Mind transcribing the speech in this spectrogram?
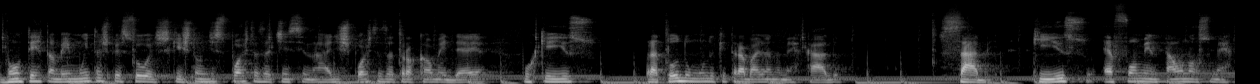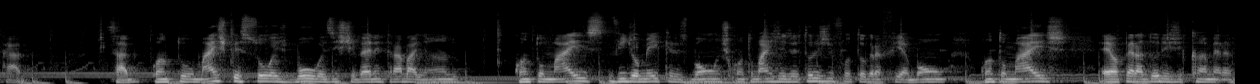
vão ter também muitas pessoas que estão dispostas a te ensinar, dispostas a trocar uma ideia, porque isso, para todo mundo que trabalha no mercado, sabe que isso é fomentar o nosso mercado, sabe? Quanto mais pessoas boas estiverem trabalhando, quanto mais videomakers bons, quanto mais diretores de fotografia bom, quanto mais é, operadores de câmera,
